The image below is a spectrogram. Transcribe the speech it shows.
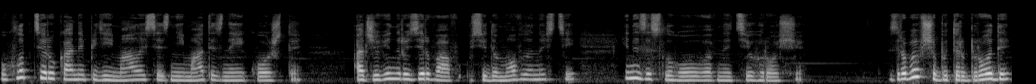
у хлопця рука не підіймалася знімати з неї кошти, адже він розірвав усі домовленості і не заслуговував на ці гроші. Зробивши бутерброди,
